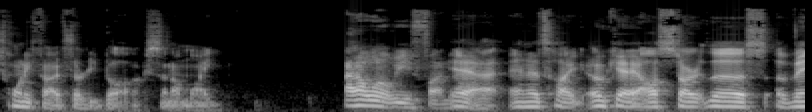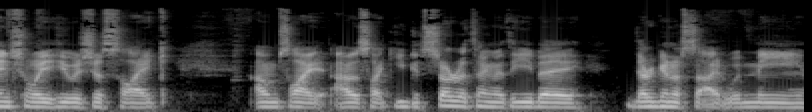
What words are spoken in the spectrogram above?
25 30 bucks and I'm like I don't want to refund. yeah, and it's like, okay, I'll start this. Eventually, he was just like, I was like, I was like, you can start a thing with eBay. They're gonna side with me.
